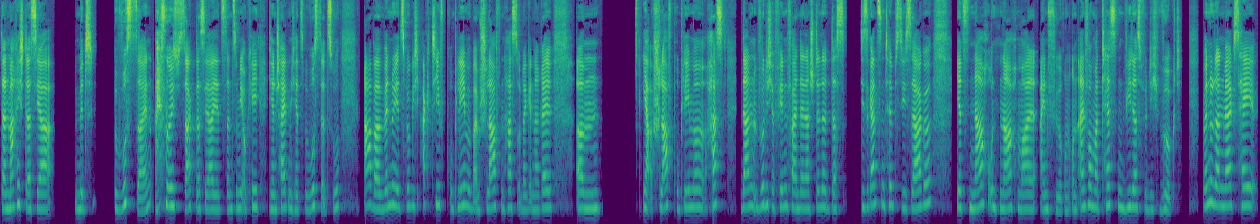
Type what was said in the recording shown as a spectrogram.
Dann mache ich das ja mit Bewusstsein. Also ich sage das ja jetzt dann zu mir, okay, ich entscheide mich jetzt bewusst dazu. Aber wenn du jetzt wirklich aktiv Probleme beim Schlafen hast oder generell ähm, ja, Schlafprobleme hast, dann würde ich auf jeden Fall an deiner Stelle das, diese ganzen Tipps, die ich sage, jetzt nach und nach mal einführen und einfach mal testen, wie das für dich wirkt. Wenn du dann merkst, hey,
